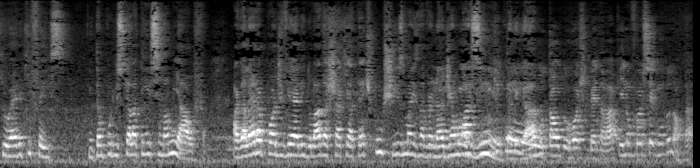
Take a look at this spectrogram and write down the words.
que o Eric fez. Então por isso que ela tem esse nome Alpha. A galera pode ver ali do lado achar que é até tipo um X, mas na verdade é um Azinho, tá ligado? o tal do Roche Beta lá, que não foi o segundo não, tá?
